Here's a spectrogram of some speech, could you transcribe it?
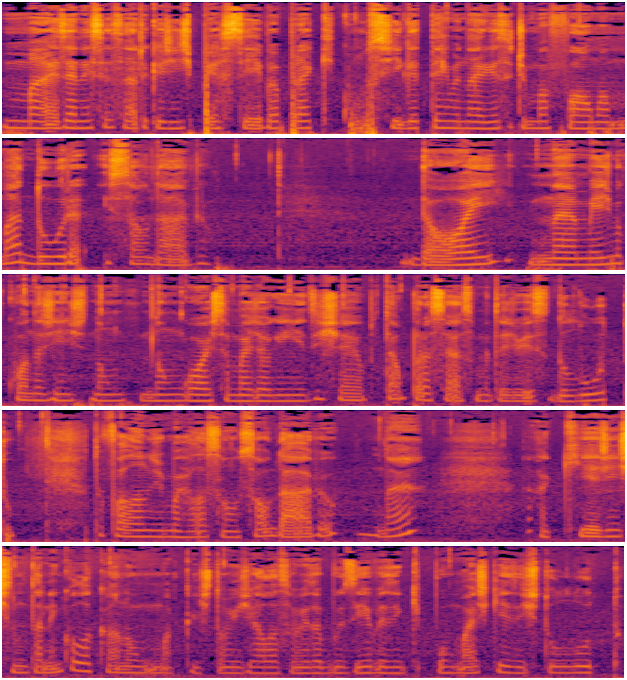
Mas é necessário que a gente perceba para que consiga terminar isso de uma forma madura e saudável dói, né? Mesmo quando a gente não, não gosta mais de alguém, existe até um processo muitas vezes do luto. Tô falando de uma relação saudável, né? Aqui a gente não tá nem colocando uma questão de relações abusivas em que por mais que exista o luto,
